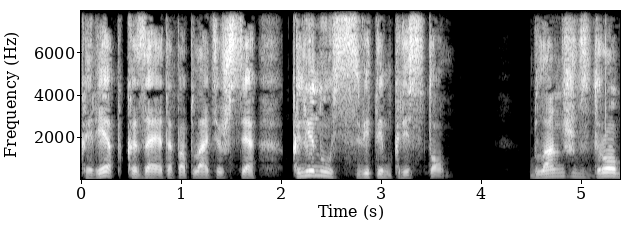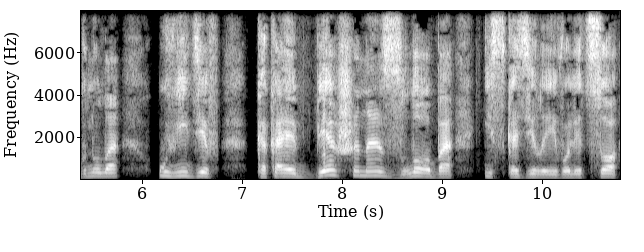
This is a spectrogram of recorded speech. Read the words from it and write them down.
Крепко за это поплатишься, клянусь святым крестом. Бланш вздрогнула, увидев, какая бешеная злоба исказила его лицо,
